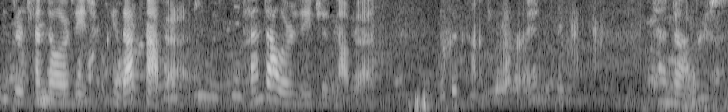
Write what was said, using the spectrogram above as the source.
These are ten dollars each. Okay, that's not bad. Ten dollars each is not bad. This is kind of cool, right? Ten dollars.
